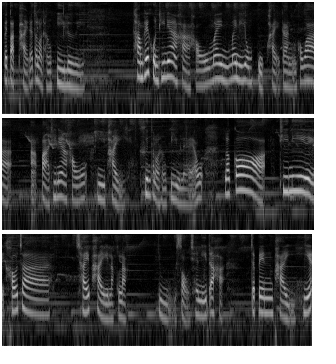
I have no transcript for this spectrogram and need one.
ไปตัดไผ่ได้ตลอดทั้งปีเลยทำให้คนที่เนี่ยค่ะเขาไม่ไม่นิยมปลูกไผ่กัน เพราะว่าป่าที่เนี่ยเขามีไผ่ ขึ้นตลอดทั้งปีอยู่แล้ว แล้วก็ที่นี่เขาจะใช้ไผ่หลักๆอยู่ 2 ชนิดอะค่ะ จะเป็นไผ่เฮี้ย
